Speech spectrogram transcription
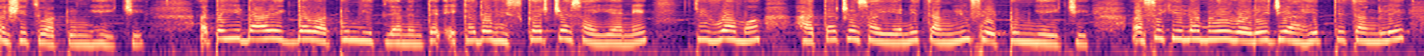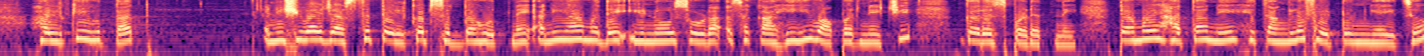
अशीच वाटून घ्यायची. आता ही डाळ एकदा वाटून घेतल्यानंतर एखाद्या विस्करच्या साह्याने किंवा मग हाताच्या साह्याने चांगली फेटून घ्यायची. असं केल्यामुळे वडे जे आहेत ते चांगले हलके होतात. आणि शिवाय जास्त तेलकटसुद्धा होत नाही आणि ह्यामध्ये इनो सोडा असं काहीही वापरण्याची गरज पडत नाही. त्यामुळे हाताने हे चांगलं फेटून घ्यायचं.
